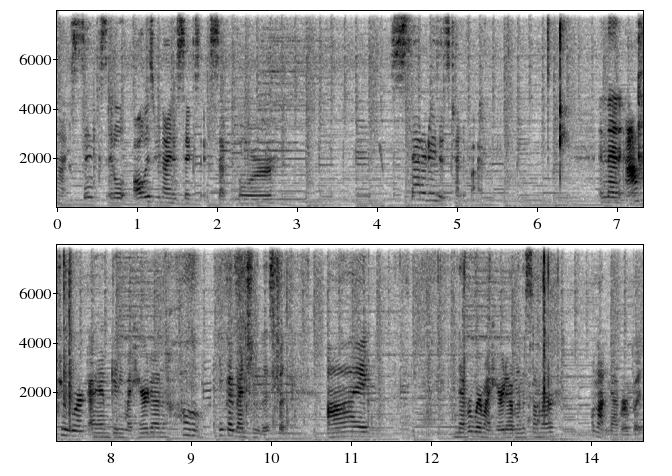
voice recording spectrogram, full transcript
9 to 6. It'll always be 9 to 6 except for Saturdays it's 10 to 5. And then after work, I am getting my hair done. Oh, I think I mentioned this, but I never wear my hair down in the summer. Well, not never, but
